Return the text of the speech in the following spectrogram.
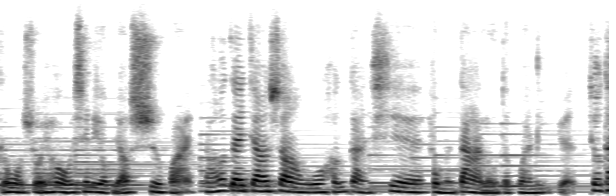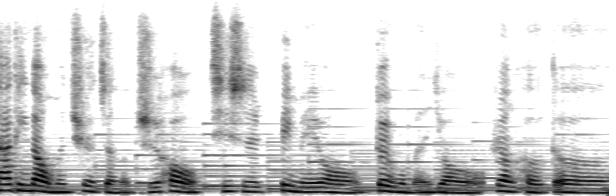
跟我说以后，我心里有比较释怀，然后再加上我很感谢我们大楼的管理员，就他听到我们确诊了之后，其实并没有对我们有任何的，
